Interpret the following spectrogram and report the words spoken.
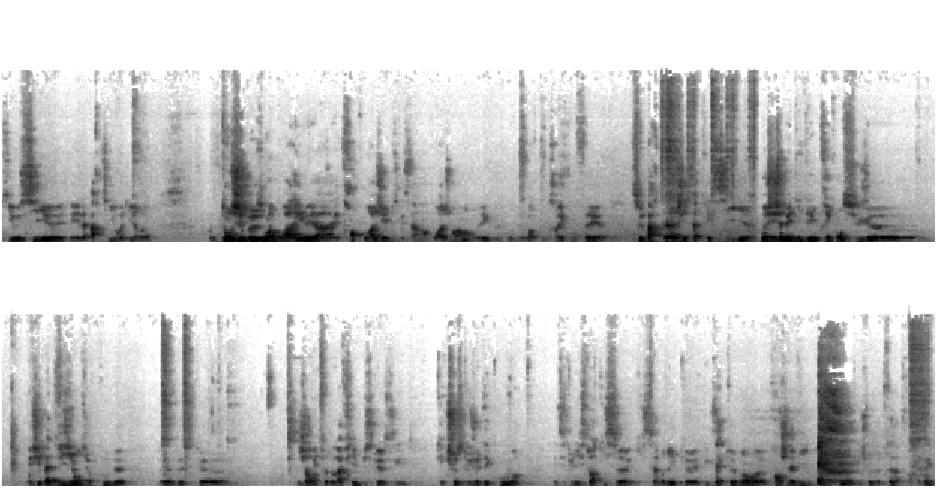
qui aussi est la partie, on va dire, dont j'ai besoin pour arriver à être encouragé, parce que c'est un encouragement à un moment donné de, voir que le travail qu'on fait se partage et s'apprécie. Moi, j'ai jamais d'idée préconçue euh, et j'ai pas de vision surtout de, de, ce que j'ai envie de photographier, puisque c'est quelque chose que je découvre et c'est une histoire qui se qui s'abrique exactement euh, quand je la vis. Quelque chose de très instantané.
